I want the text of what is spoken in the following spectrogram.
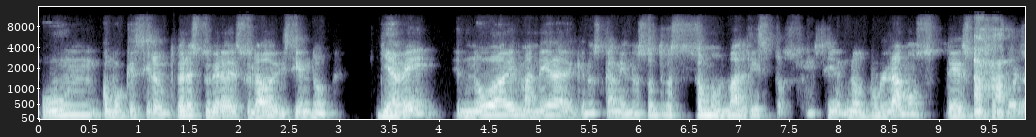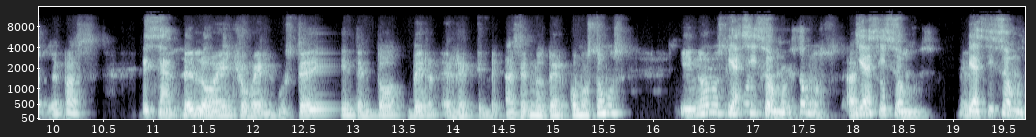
un, como que si la autora estuviera de su lado diciendo, ya ve, no va a haber manera de que nos cambie. Nosotros somos más listos. Nos burlamos de estos acuerdos de paz. Usted lo ha hecho ver. Usted intentó ver, hacernos ver cómo somos y no nos y así somos. y así somos. Y así somos.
